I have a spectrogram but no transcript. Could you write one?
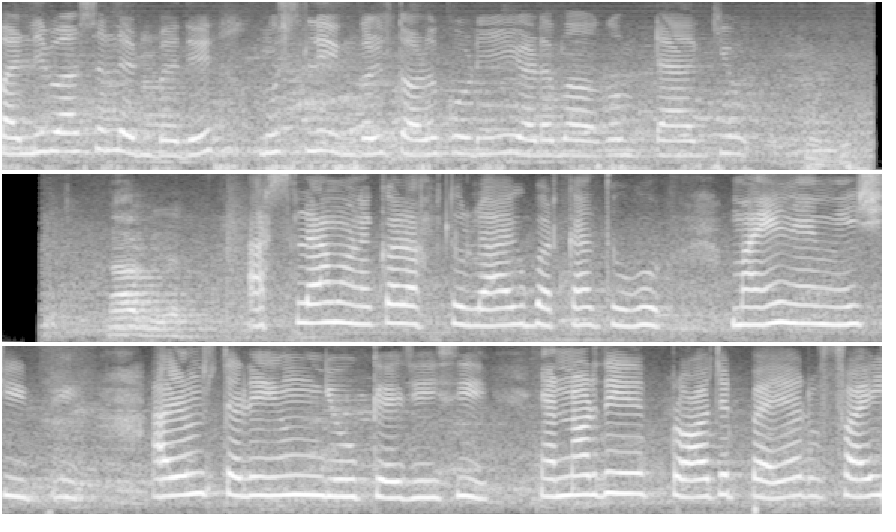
பள்ளிவாசல் என்பது முஸ்லீம்கள் தொழக்கூடிய இடமாகும். தேங்க்யூ அஸ்லாம் வலைக்கம் வரமத்துல்லாஹி வபரகாத்துஹு my name is Shibi I am studying UKG C என்னோடது ப்ராஜெக்ட் பெயர் ஃபைவ்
